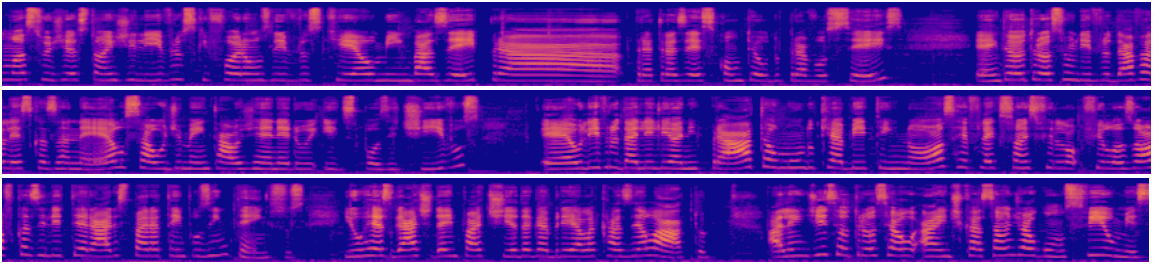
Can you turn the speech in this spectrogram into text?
algumas sugestões de livros que foram os livros que eu me embasei para trazer esse conteúdo para vocês. É, então eu trouxe um livro da Valesca Zanello, Saúde Mental, Gênero e Dispositivos. É, o livro da Liliane Prata, O Mundo que Habita em Nós, Reflexões filo- Filosóficas e Literárias para Tempos Intensos. E O Resgate da Empatia, da Gabriela Caselato. Além disso, eu trouxe a, indicação de alguns filmes,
